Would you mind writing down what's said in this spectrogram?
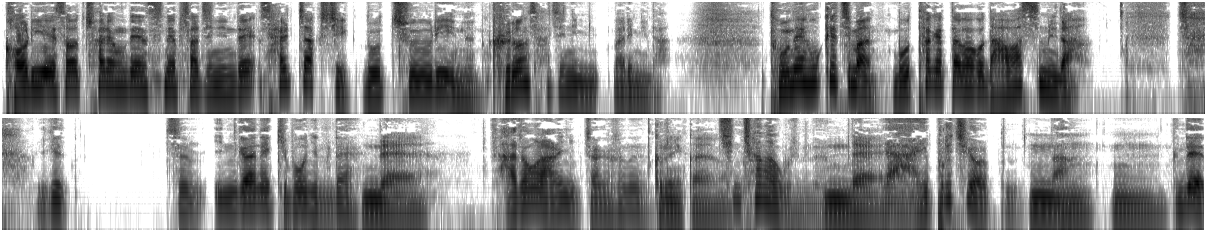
거리에서 촬영된 스냅 사진인데 살짝씩 노출이 있는 그런 사진 말입니다. 돈에 혹했지만 못하겠다고 하고 나왔습니다. 이게 참 인간의 기본인데 네. 사정을 아는 입장에서는 그러니까요. 칭찬하고 싶네요. 음, 네. 야, 이 뿌리치기 어렵다. 음, 음, 음, 근데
